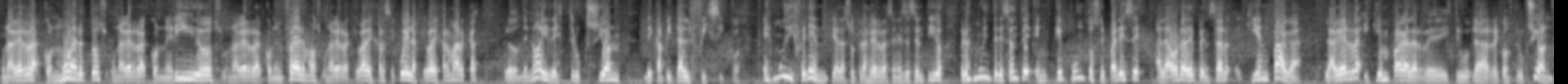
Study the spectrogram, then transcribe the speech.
una guerra con muertos, una guerra con heridos, una guerra con enfermos, una guerra que va a dejar secuelas, que va a dejar marcas, pero donde no hay destrucción de capital físico es muy diferente a las otras guerras en ese sentido, pero es muy interesante en qué punto se parece a la hora de pensar quién paga la guerra y quién paga la, la reconstrucción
